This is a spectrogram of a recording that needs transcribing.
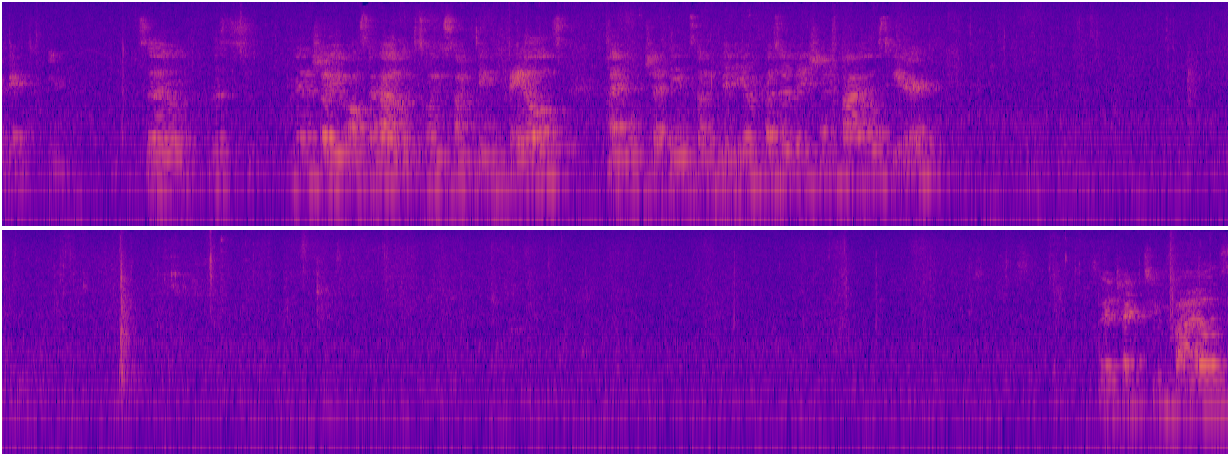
Okay, so show you also how it looks when something fails. I'm checking some video preservation files here. So I checked two files.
